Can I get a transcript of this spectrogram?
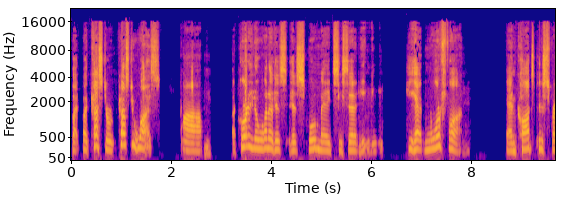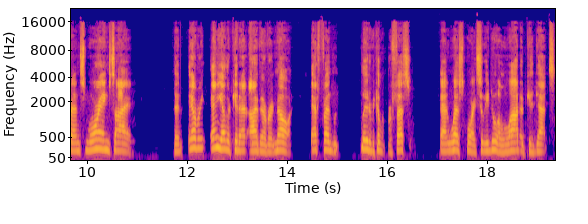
but but Custer Custer was, um, according to one of his his schoolmates, he said he, he had more fun and caused his friends more anxiety than every any other cadet I've ever known. That friend later become a professor at West Point, so he knew a lot of cadets.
